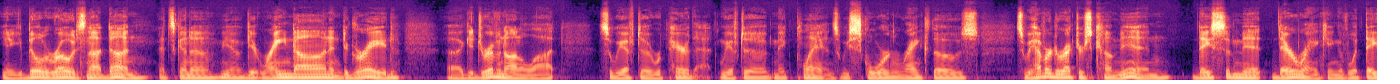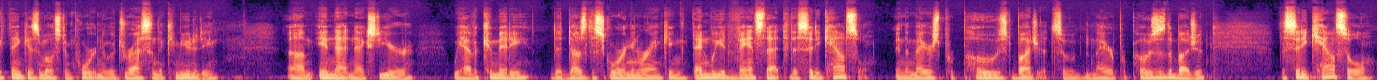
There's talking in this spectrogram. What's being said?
You know, you build a road, it's not done. It's gonna, you know, get rained on and degrade, uh, get driven on a lot. So we have to repair that. We have to make plans. We score and rank those. So we have our directors come in. They submit their ranking of what they think is most important to address in the community um, in that next year. We have a committee that does the scoring and ranking. Then we advance that to the city council in the mayor's proposed budget. So the mayor proposes the budget. The city council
